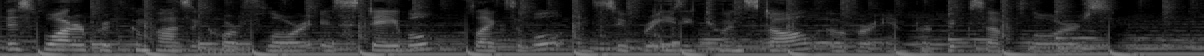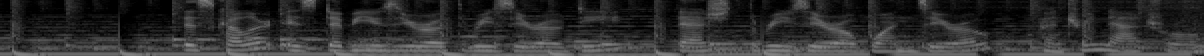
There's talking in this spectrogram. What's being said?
This waterproof composite core floor is stable, flexible, and super easy to install over imperfect subfloors. This color is W030D-3010 Country Natural.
